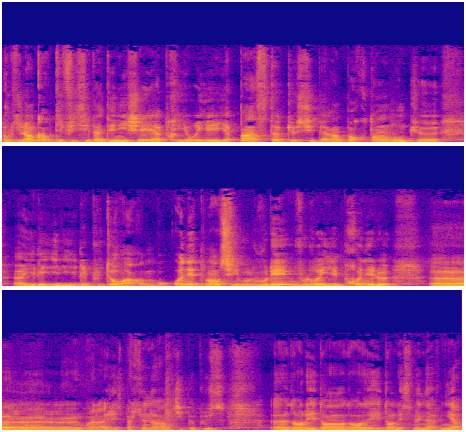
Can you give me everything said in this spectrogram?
Donc il est encore difficile à dénicher et a priori il n'y a pas un stock super important donc euh, euh, il, est, plutôt rare. Bon honnêtement si vous le voulez, vous le voyez, prenez-le. Euh, voilà j'espère qu'il y en aura un petit peu plus dans, les, dans, les, dans les semaines à venir.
